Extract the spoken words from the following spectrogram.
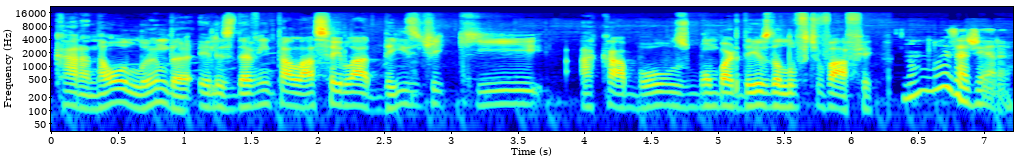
Cara, na Holanda, eles devem estar tá lá, sei lá, desde que acabou os bombardeios da Luftwaffe. Não, não exagera.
